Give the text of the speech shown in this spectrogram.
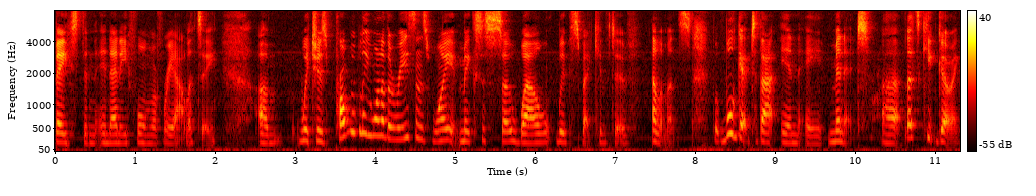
based in in any form of reality. Um, which is probably one of the reasons why it mixes so well with speculative elements. But we'll get to that in a minute. Uh, let's keep going.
